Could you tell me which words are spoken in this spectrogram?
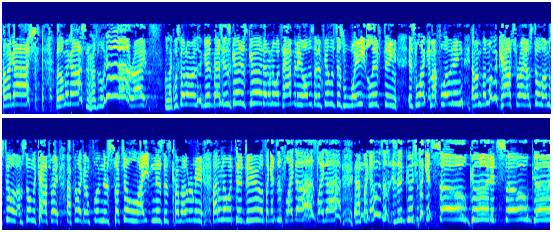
oh my gosh, oh my gosh. And her husband's like, ah, right? I'm like, what's going on? Is it good, Betsy? It's good, it's good. I don't know what's happening. All of a sudden I feel this, this weight lifting. It's like, am I floating? I'm, I'm on the couch, right? I'm still, I'm still, I'm still on the couch, right? I feel like I'm floating. There's such a lightness that's come over me. I don't know what to do. It's like, it's just like, ah, it's like, ah. And I'm like, I don't know, is it good? She's like, it's so good. It's so good.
